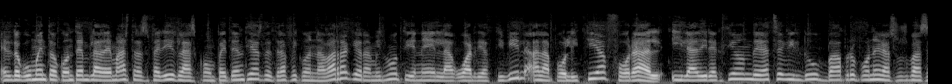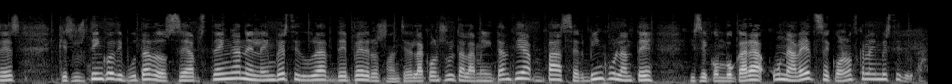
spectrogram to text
El documento contempla además transferir las competencias de tráfico en Navarra, que ahora mismo tiene la Guardia Civil, a la Policía Foral. Y la dirección de H. Bildu va a proponer a sus bases que sus cinco diputados se abstengan en la investidura de Pedro Sánchez. La consulta a la militancia va a ser vinculante y se convocará una vez se conozca la investidura.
